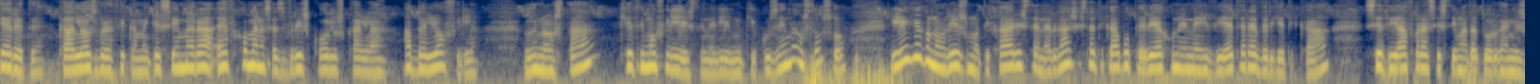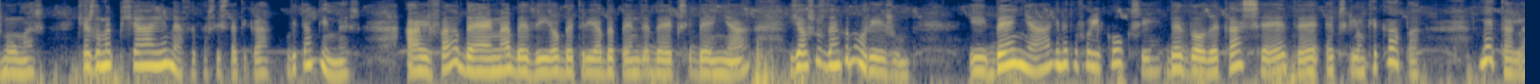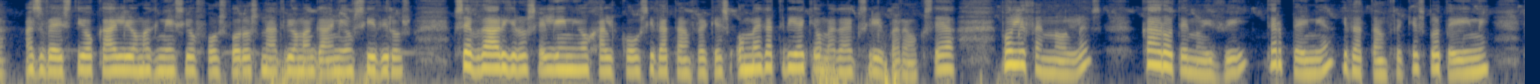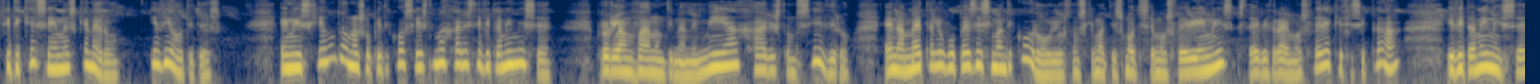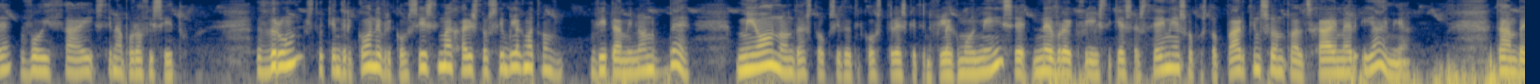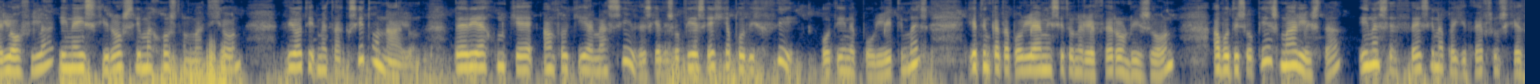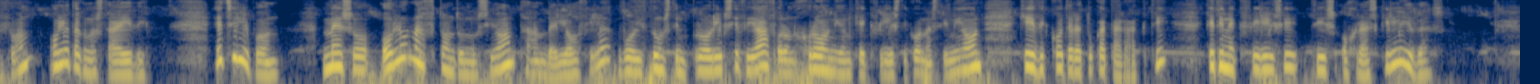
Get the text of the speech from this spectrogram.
Χαίρετε, καλώς βρεθήκαμε και σήμερα εύχομαι να σας βρίσκω όλους καλά, αμπελόφιλα, γνωστά και δημοφιλή στην ελληνική κουζίνα, ωστόσο λίγοι γνωρίζουν ότι χάρη στα ενεργά συστατικά που περιέχουν είναι ιδιαίτερα ευεργετικά σε διάφορα συστήματα του οργανισμού μας. Και ας δούμε ποια είναι αυτά τα συστατικά. Βιταμίνες. Α, B1, B2, B3, B5, B6, B9, για όσους δεν γνωρίζουν. Η B9 είναι το φωλικόξι, B12, C, D, ε και K. Μέταλλα, ασβέστιο, κάλιο, μαγνήσιο, φόσφορος, νάτριο, μαγκάνιο, σίδηρος, ψευδάργυρος, σελήνιο, χαλκός, υδατάνθρακες, ω3 και ω6 λιπαρά οξέα, πολυφενόλες, καροτενοειδή, τερπένια, υδατάνθρακες, πρωτεΐνη, φυτικές ίνες και νερό. Ιδιότητες. Ενισχύουν το νοσοποιητικό σύστημα χάρη στη βιταμίνη C. Προλαμβάνουν την ανεμία χάρη στον σίδηρο, ένα μέταλλο που παίζει σημαντικό ρόλο στον σχηματισμό της αιμοσφαιρίνης, στα ερυθρά αιμοσφαίρια και φυσικά η βιταμίνη C βοηθάει στην απορρόφησή του. Δρούν στο κεντρικό νευρικό σύστημα χάρη στο σύμπλεγμα των βιταμινών B, μειώνοντας το οξυδοτικό στρες και την φλεγμονή σε νευροεκφυλιστικές ασθένειες όπως το Πάρκινσον, το Αλτσχάιμερ ή Άνια. Τα αμπελόφυλλα είναι ισχυρό σύμμαχος των ματιών, διότι μεταξύ των άλλων περιέχουν και ανθοκιανασίδες, για τις οποίες έχει αποδειχθεί ότι είναι πολύτιμες για την καταπολέμηση των ελευθέρων ριζών, από τις οποίες μάλιστα είναι σε θέση να παγιδεύσουν σχεδόν όλα τα γνωστά είδη. Έτσι λοιπόν, Μέσω όλων αυτών των ουσιών, τα αμπελόφυλλα βοηθούν στην πρόληψη διάφορων χρόνιων και εκφυλιστικών ασθενειών και ειδικότερα του καταράκτη και την εκφύλιση της οχράς κοιλίδας.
